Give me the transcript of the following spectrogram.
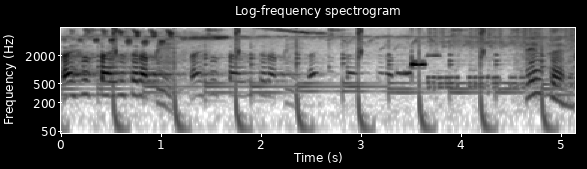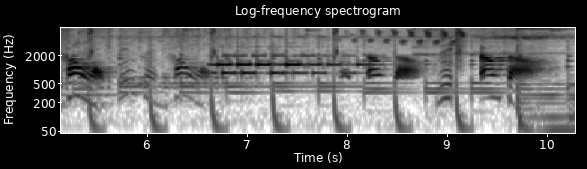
ライフスタイルセラピー。ライフスタイルセラピー。人生にファンを。人生にファンを。アンサー。ジアンサー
